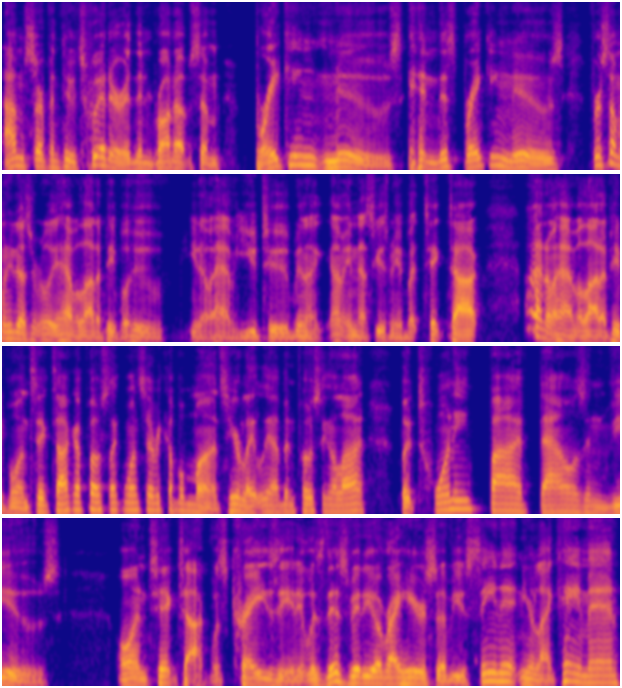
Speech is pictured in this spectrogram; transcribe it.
I'm surfing through Twitter and then brought up some breaking news. And this breaking news, for someone who doesn't really have a lot of people who, you know, have YouTube and like, I mean, excuse me, but TikTok I don't have a lot of people on TikTok. I post like once every couple months. Here lately, I've been posting a lot, but 25,000 views on TikTok was crazy. And it was this video right here. So if you've seen it and you're like, hey, man,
